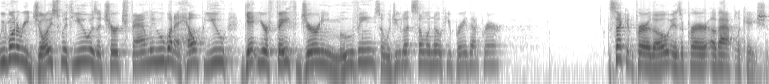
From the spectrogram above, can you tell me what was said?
we want to rejoice with you as a church family. We want to help you get your faith journey moving. So, would you let someone know if you prayed that prayer? The second prayer, though, is a prayer of application.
